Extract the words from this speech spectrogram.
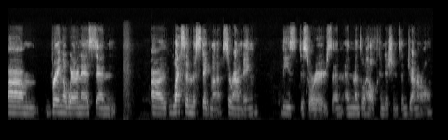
um, bring awareness and uh, lessen the stigma surrounding these disorders and, and mental health conditions in general.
